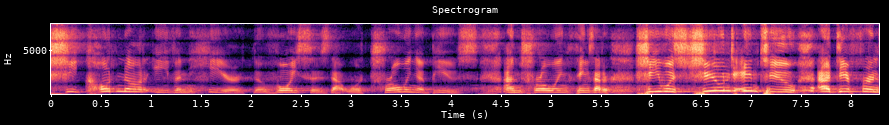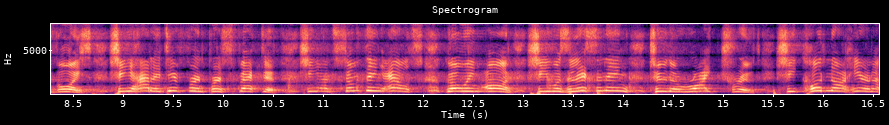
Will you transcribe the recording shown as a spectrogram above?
she could not even hear the voices that were throwing abuse and throwing things at her. She was tuned into a different voice. She had a different perspective. She had something else going on. She was listening to the right truth. She could not hear. And I,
